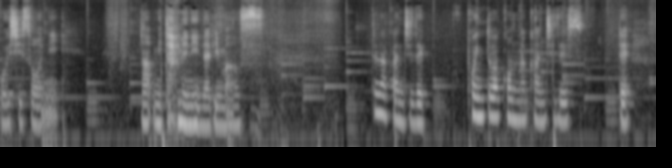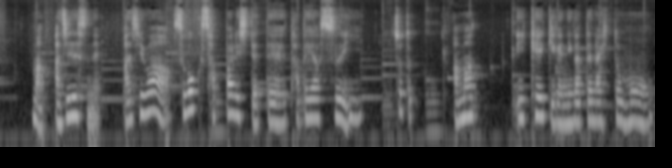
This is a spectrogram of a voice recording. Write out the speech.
美味しそうにな見た目になります。てな感じでポイントはこんな感じです。でまあ味ですね。味はすごくさっぱりしてて食べやすい。ちょっと甘いケーキが苦手な人も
